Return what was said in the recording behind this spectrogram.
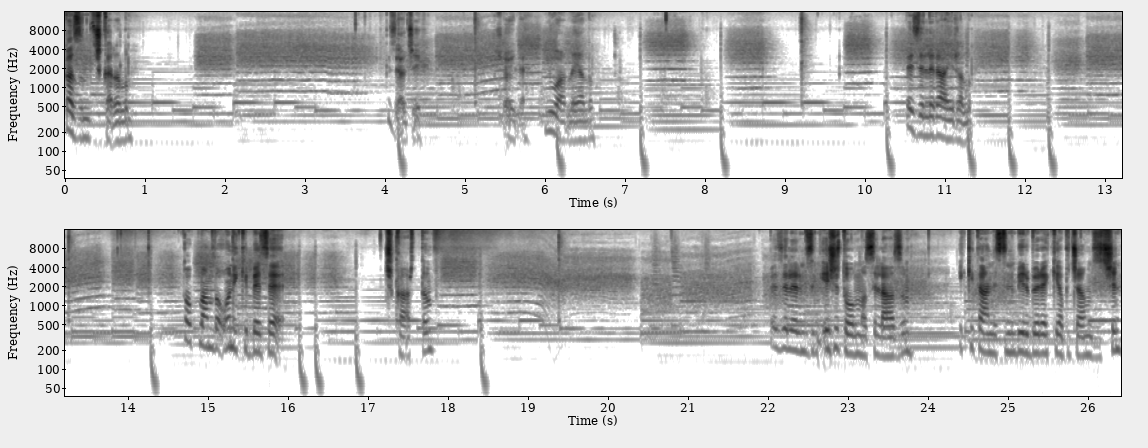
gazını çıkaralım. Güzelce şöyle yuvarlayalım. Bezeleri ayıralım. Toplamda 12 beze çıkarttım. Bezelerimizin eşit olması lazım. İki tanesini bir börek yapacağımız için.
